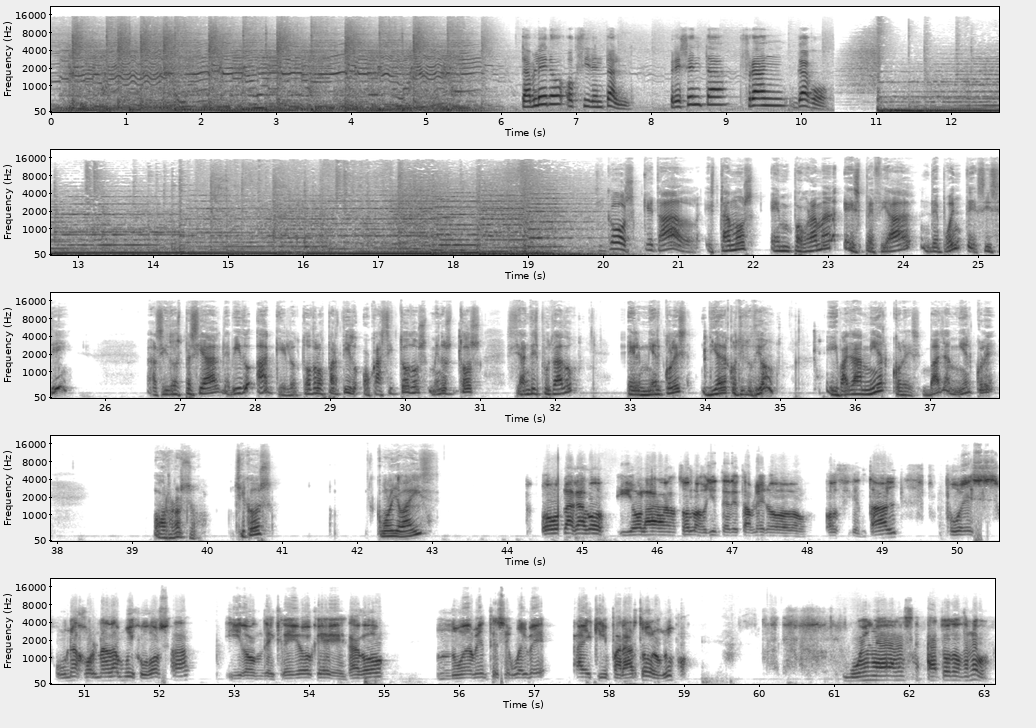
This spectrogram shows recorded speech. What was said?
Tablero Occidental. Presenta Frank Gago. Chicos, ¿qué tal? Estamos en programa especial de Puente, sí, sí. Ha sido especial debido a que todos los partidos, o casi todos, menos dos, se han disputado el miércoles, Día de la Constitución. Y vaya miércoles, vaya miércoles horroroso. Chicos, ¿cómo lo lleváis? Hola Gago y hola a todos los oyentes de Tablero Occidental. Pues una jornada muy jugosa y donde creo que Gago nuevamente se vuelve a equiparar todos los grupos. Buenas a todos de nuevo.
